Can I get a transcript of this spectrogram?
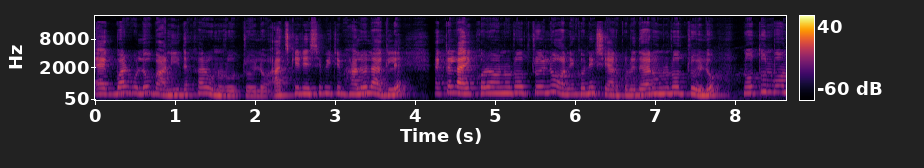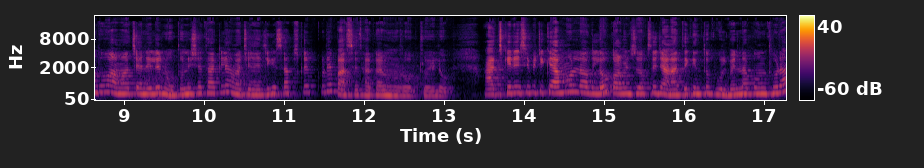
একবার হলেও বানিয়ে দেখার অনুরোধ রইল। আজকের রেসিপিটি ভালো লাগলে একটা লাইক করার অনুরোধ রইল, অনেক অনেক শেয়ার করে দেওয়ার অনুরোধ রইল। নতুন বন্ধু আমার চ্যানেলে নতুন এসে থাকলে আমার চ্যানেলটিকে সাবস্ক্রাইব করে পাশে থাকার অনুরোধ রইল। আজকের রেসিপিটি কেমন লাগল কমেন্টস বক্সে জানাতে কিন্তু ভুলবেন না, বন্ধুরা।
